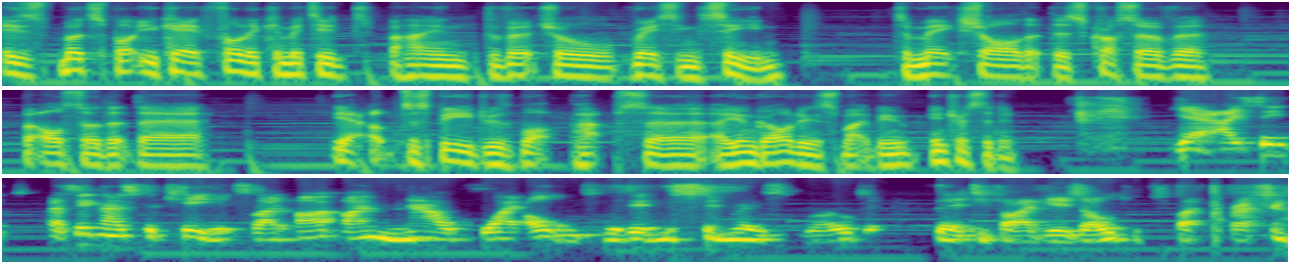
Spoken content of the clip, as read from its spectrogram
is Motorsport UK fully committed behind the virtual racing scene to make sure that there's crossover, but also that they're yeah up to speed with what perhaps uh, a younger audience might be interested in? Yeah, I think I think that's the key. It's like I, I'm now quite old within the sim racing world. At 35 years old, which is quite depressing.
